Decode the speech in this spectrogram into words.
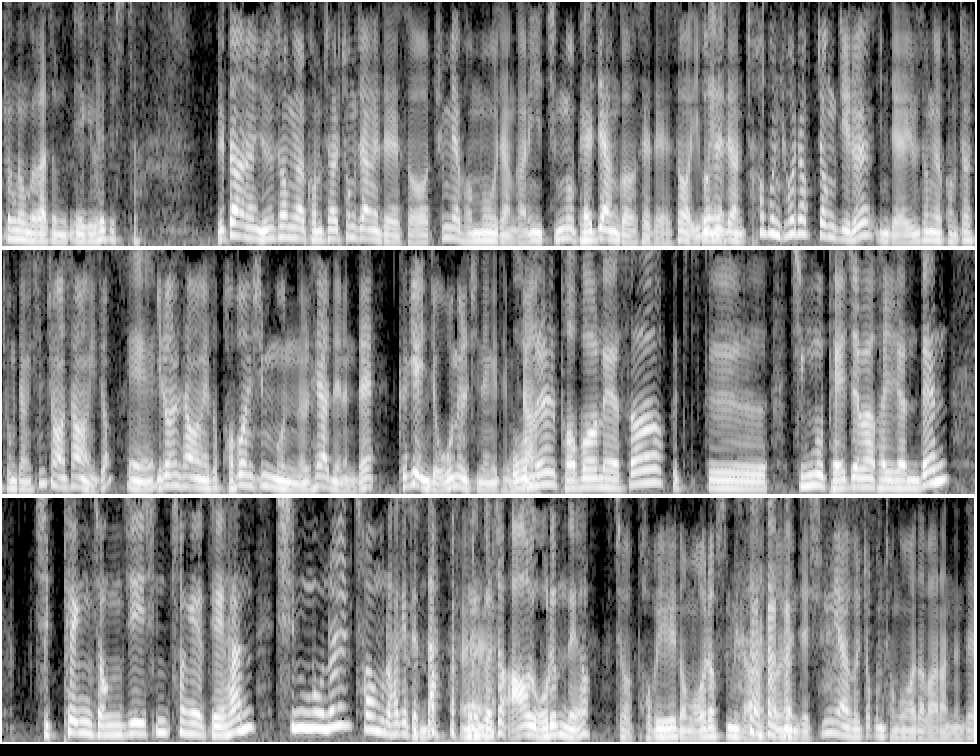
평론가가 좀 얘기를 해 주시죠. 일단은 윤석열 검찰총장에 대해서 추미애 법무부 장관이 직무 배제한 것에 대해서 이것에 네. 대한 처분 효력 정지를 이제 윤석열 검찰총장이 신청한 상황이죠. 예. 이런 상황에서 법원 신문을 해야 되는데 그게 이제 오늘 진행이 됩니다. 오늘 법원에서 그, 그 직무 배제와 관련된 집행 정지 신청에 대한 신문을 처음으로 하게 된다. 그런 네. 거죠. 아우 어렵네요. 그렇죠. 법이 너무 어렵습니다. 저는 이제 심리학을 조금 전공하다 말았는데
